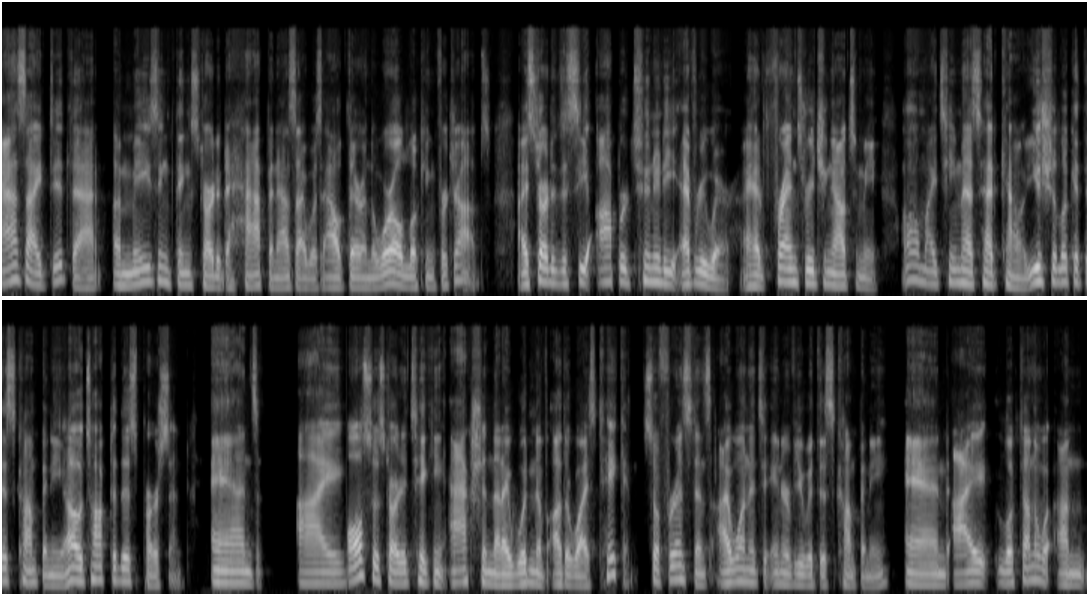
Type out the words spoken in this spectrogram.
as I did that, amazing things started to happen as I was out there in the world looking for jobs. I started to see opportunity everywhere. I had friends reaching out to me. Oh, my team has headcount. You should look at this company. Oh, talk to this person. And I also started taking action that I wouldn't have otherwise taken. So for instance, I wanted to interview with this company and I looked on the on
